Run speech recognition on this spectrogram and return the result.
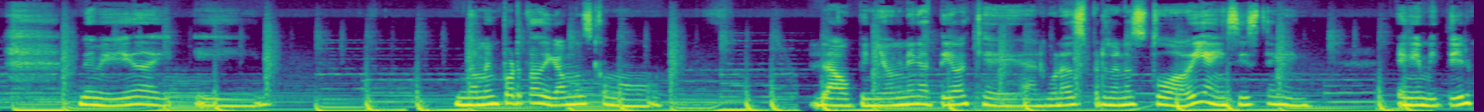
de mi vida y no me importa, digamos, como la opinión negativa que algunas personas todavía insisten en, emitir.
